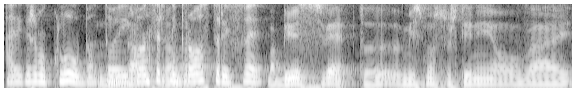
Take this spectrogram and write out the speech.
ajde da kažemo klub, a to je da, i koncertni da, da. prostor i sve. Pa bio je sve. To, mi smo u suštini, ovaj,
